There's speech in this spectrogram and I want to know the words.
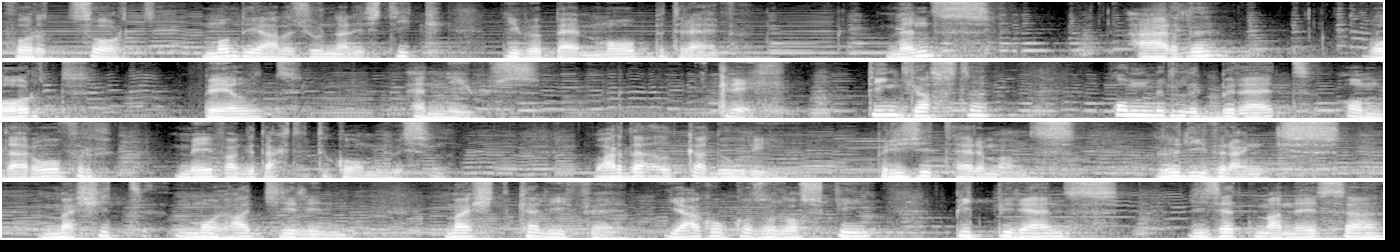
voor het soort mondiale journalistiek die we bij Mo bedrijven. Mens, aarde, woord, beeld en nieuws. Ik kreeg tien gasten onmiddellijk bereid om daarover mee van gedachten te komen wisselen. Warda El Kadouri, Brigitte Hermans, Rudy Franks, Machid Mohajirin, Masht Khalife, Jago Kozolowski, Piet Pirijns, Lisette Manessa,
